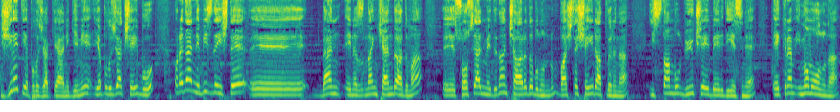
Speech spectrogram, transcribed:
Jilet yapılacak yani gemi yapılacak şey bu. O nedenle biz de işte e, ben en azından kendi adıma e, sosyal medyadan çağrıda bulundum. Başta şehir hatlarına, İstanbul Büyükşehir Belediyesi'ne, Ekrem İmamoğlu'na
